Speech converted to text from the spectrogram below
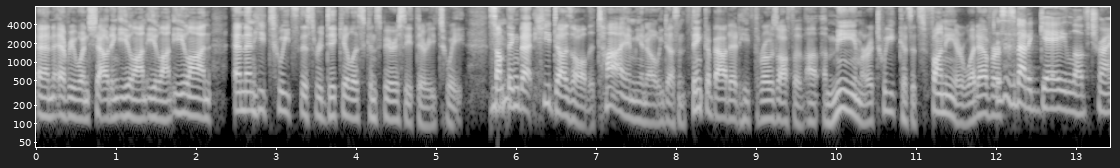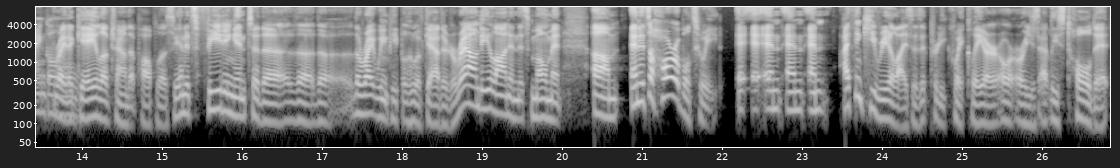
and everyone's shouting, Elon, Elon, Elon. And then he tweets this ridiculous conspiracy theory tweet, mm-hmm. something that he does all the time. You know, he doesn't think about it. He throws off a, a meme or a tweet because it's funny or whatever. This is about a gay love triangle. Right, a gay love triangle that Paul Pelosi. And it's feeding into the, the, the, the right wing people who have gathered around Elon in this moment. Um, and it's a horrible tweet and and and I think he realizes it pretty quickly, or or, or he's at least told it,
